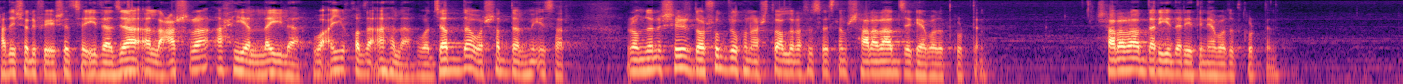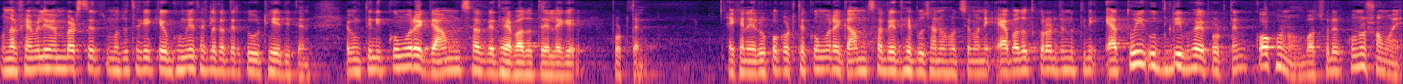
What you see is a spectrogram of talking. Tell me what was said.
হাদিস শরীফে এসেছে, ইদা জা আল আশরা আহিয়াল লাইলা ওয়া আই কদা আহলা ওয়া জাদ্দা ওয়া সাদ্দাল মিসার রমজানের শেষ দশক যখন আসতো, আল্লাহ রাসুসাহ ইসলাম সারা রাত জেগে আবাদত করতেন। সারা রাত দাঁড়িয়ে দাঁড়িয়ে তিনি আবাদত করতেন। ওনার ফ্যামিলি মেম্বার্সের মধ্যে থেকে কেউ ঘুমিয়ে থাকলে তাদেরকে উঠিয়ে দিতেন এবং তিনি কোমরে গামছা বেঁধে আবাদতে লেগে পড়তেন। এখানে রূপকর্থে কোমরে গামছা বেঁধে বোঝানো হচ্ছে মানে আবাদত করার জন্য তিনি এতই উদ্গ্রীব হয়ে পড়তেন কখনো বছরের কোনো সময়ে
